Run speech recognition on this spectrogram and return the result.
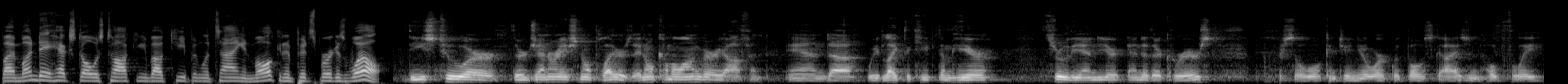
By Monday, Hextall was talking about keeping Letang and Malkin in Pittsburgh as well. These two are they're generational players. They don't come along very often, and uh, we'd like to keep them here through the end of, your, end of their careers. So we'll continue to work with both guys and hopefully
